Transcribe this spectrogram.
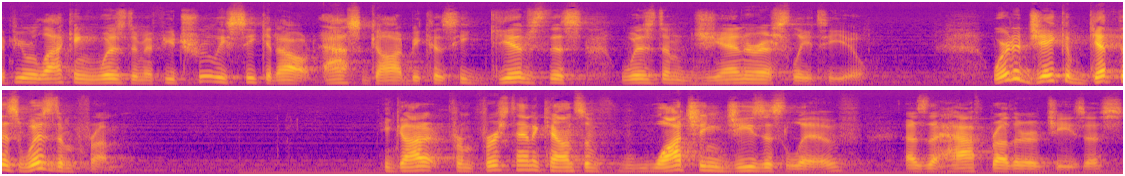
if you are lacking wisdom, if you truly seek it out, ask God because He gives this wisdom generously to you. Where did Jacob get this wisdom from? He got it from firsthand accounts of watching Jesus live as the half brother of Jesus,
